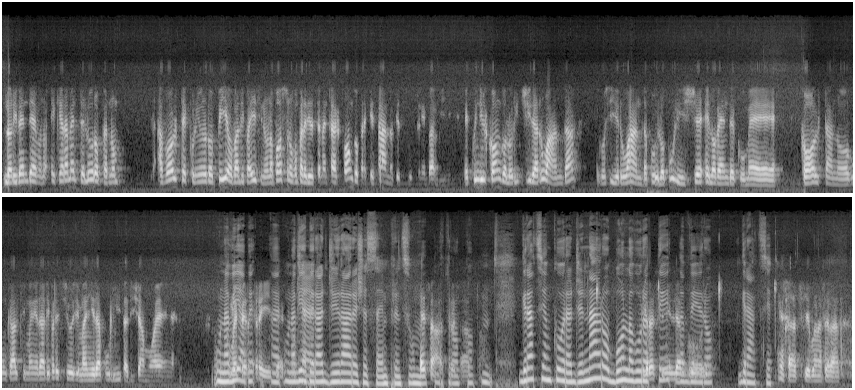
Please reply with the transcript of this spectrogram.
lo rivendevano e chiaramente loro per non a volte con l'Unione Europea o vari paesi non la possono comprare direttamente dal Congo perché sanno che sfruttano i bambini e quindi il Congo lo rigira a Ruanda e così Ruanda poi lo pulisce e lo vende come coltan o comunque altri minerali preziosi in maniera pulita diciamo e una via, per, eh, una via certo. per, aggirare c'è sempre, insomma, esatto, purtroppo. Esatto. Mm. Grazie ancora Gennaro, buon lavoro Grazie a te, davvero. A Grazie. Grazie, buona serata.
